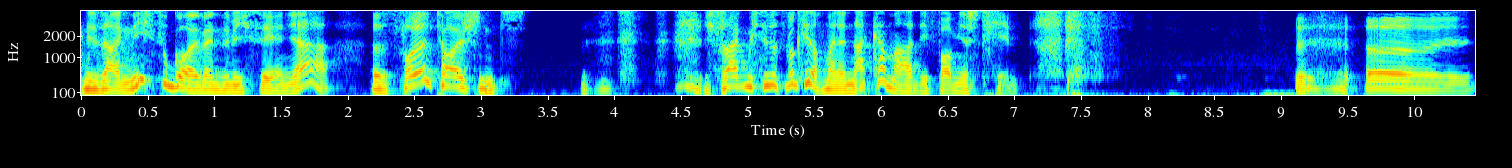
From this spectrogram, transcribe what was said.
Die sagen nicht Sugoi, wenn sie mich sehen, ja. Das ist voll enttäuschend. Ich frage mich, sind das wirklich noch meine Nakama, die vor mir stehen?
